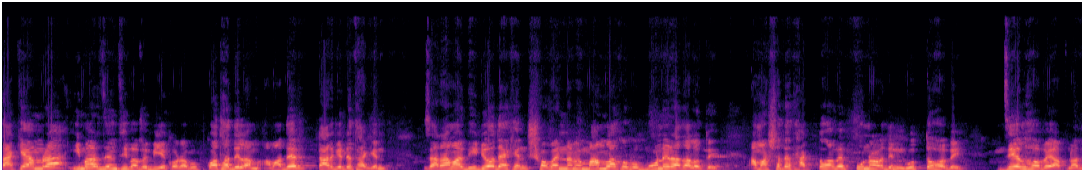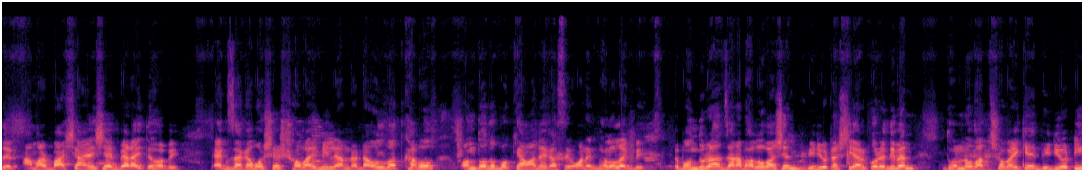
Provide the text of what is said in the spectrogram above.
তাকে আমরা ইমার্জেন্সি ভাবে বিয়ে করাবো। কথা দিলাম আমাদের টার্গেটে থাকেন। যারা আমার ভিডিও দেখেন, সবার নামে মামলা করব মনের আদালতে। আমার সাথে থাকতে হবে, পনেরো দিন ঘুরতে হবে, জেল হবে আপনাদের। আমার বাসায় এসে বেড়াইতে হবে। এক জায়গা বসে সবাই মিলে আমরা ডাউল ভাত খাব। অন্তত পক্ষে আমাদের কাছে অনেক ভালো লাগবে। তো বন্ধুরা, যারা ভালোবাসেন, ভিডিওটা শেয়ার করে দিবেন। ধন্যবাদ সবাইকে। ভিডিওটি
